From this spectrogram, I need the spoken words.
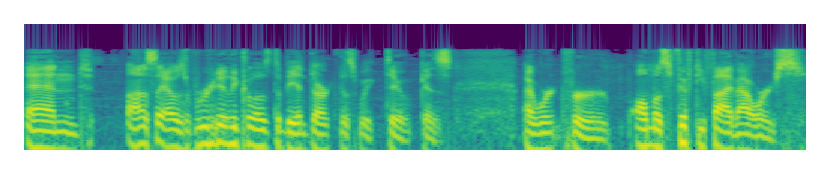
and honestly, I was really close to being dark this week too because I worked for almost 55 hours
